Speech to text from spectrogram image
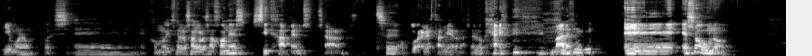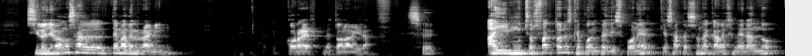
y bueno, pues eh, como dicen los anglosajones, shit happens, o sea, ocurren estas mierdas, es lo que hay, ¿vale? Eh, eso uno. Si lo llevamos al tema del running, correr de toda la vida, hay muchos factores que pueden predisponer que esa persona acabe generando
